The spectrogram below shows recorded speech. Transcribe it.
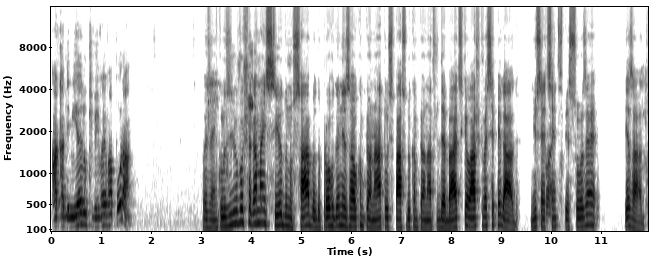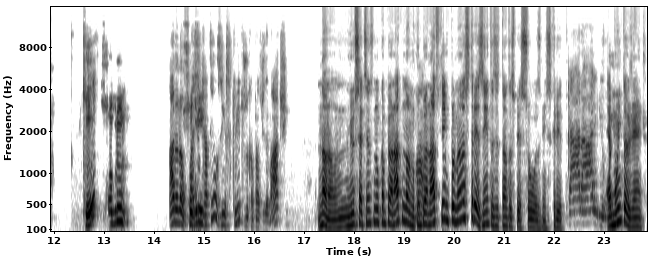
a academia ano que vem vai evaporar. Pois é, inclusive eu vou chegar mais cedo no sábado para organizar o campeonato, o espaço do campeonato de debates, que eu acho que vai ser pegado. 1.700 pessoas é pesado. Que? Sobre o. Ah, não, não. Sobre... Mas já tem os inscritos do campeonato de debate? Não, não. 1.700 no campeonato, não. No ah. campeonato tem pelo menos 300 e tantas pessoas inscritas. Caralho! É muita gente.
